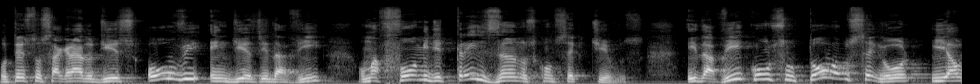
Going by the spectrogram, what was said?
o texto sagrado diz: Houve em dias de Davi uma fome de três anos consecutivos. E Davi consultou ao Senhor, e, ao,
